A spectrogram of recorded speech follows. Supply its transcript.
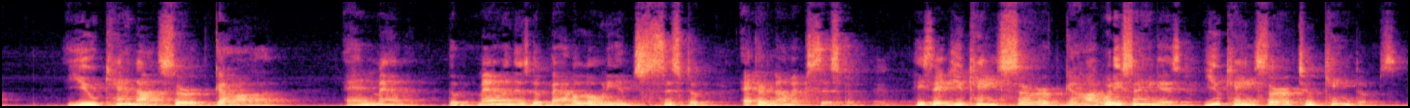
You cannot serve God and mammon. The mammon is the Babylonian system, economic system. He said, You can't serve God. What he's saying is, you can't serve two kingdoms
